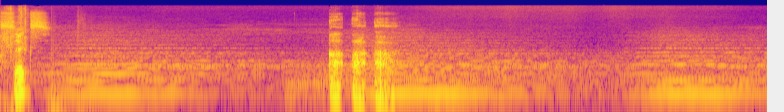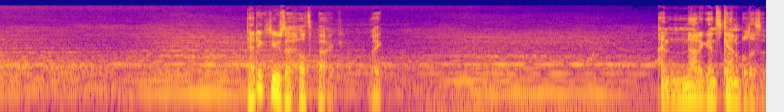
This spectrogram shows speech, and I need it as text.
Six. Ah, ah, ah. Daddy could use a health pack. Like, I'm not against cannibalism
